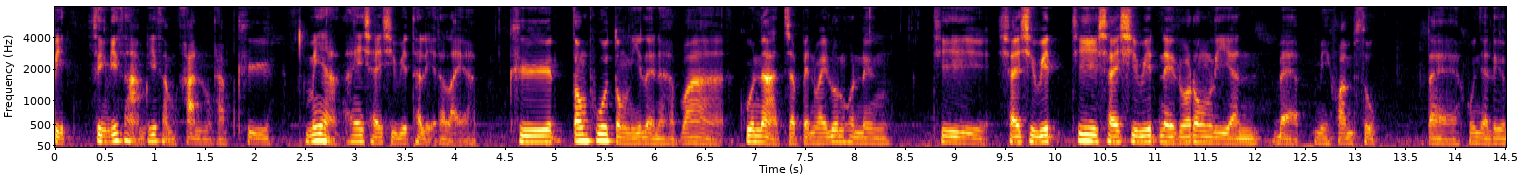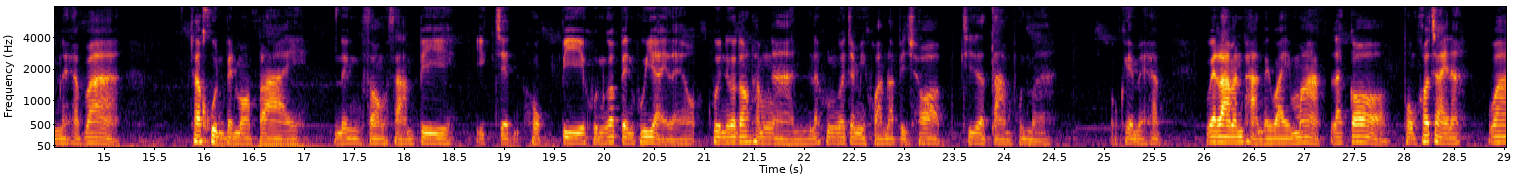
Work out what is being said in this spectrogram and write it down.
ปิดสิ่งที่สามที่สำคัญครับคือไม่อยากให้ใช้ชีวิตทะเลทลายครับคือต้องพูดตรงนี้เลยนะครับว่าคุณอาจจะเป็นวัยรุ่นคนหนึ่งที่ใช้ชีวิตที่ใช้ชีวิตในรั้วโรงเรียนแบบมีความสุข แต่คุณอย่าลืมนะครับว่า ถ้าคุณเป็นมปลาย 1 2 3 ปี อีก 7 6 ปี คุณก็เป็นผู้ใหญ่แล้ว คุณก็ต้องทำงาน และคุณก็จะมีความรับผิดชอบที่จะตามคุณมา โอเคไหมครับ เวลามันผ่านไปไวมาก แล้วก็ผมเข้าใจนะ ว่า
